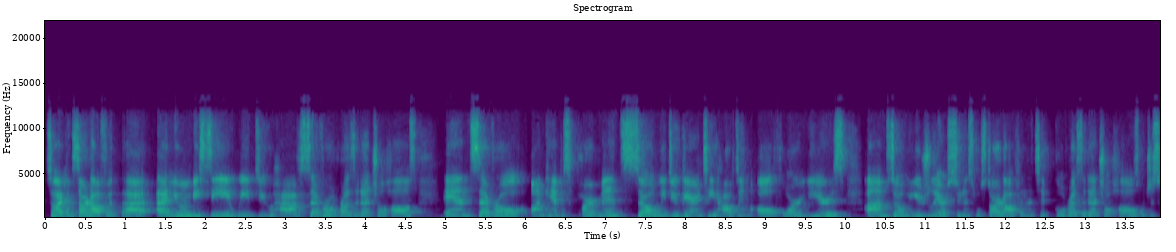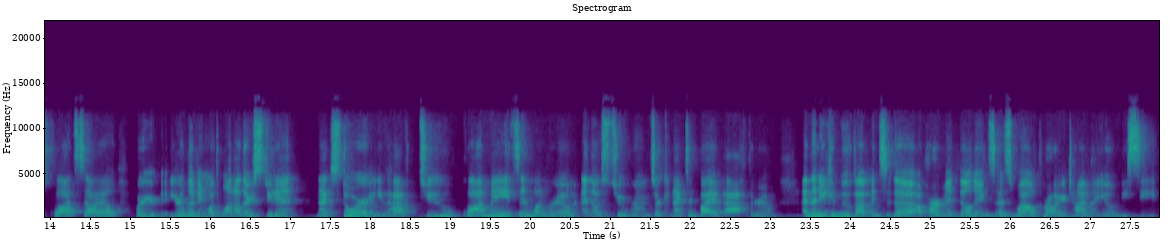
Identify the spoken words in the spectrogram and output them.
So I can start off with that. At UMBC, we do have several residential halls and several on-campus apartments. So we do guarantee housing all four years. Um, so usually our students will start off in the typical residential halls, which is quad style, where you're, you're living with one other student. Next door, you have two quad mates in one room, and those two rooms are connected by a bathroom. And then you can move up into the apartment buildings as well throughout your time at UMBC.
